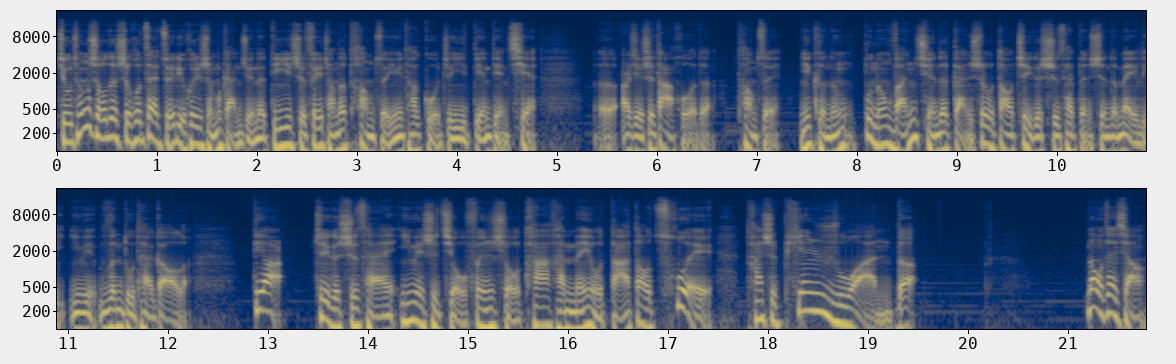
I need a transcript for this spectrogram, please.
九成熟的时候，在嘴里会是什么感觉呢？第一是非常的烫嘴，因为它裹着一点点芡，呃，而且是大火的烫嘴，你可能不能完全的感受到这个食材本身的魅力，因为温度太高了。第二。这个食材因为是九分熟，它还没有达到脆，它是偏软的。那我在想，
